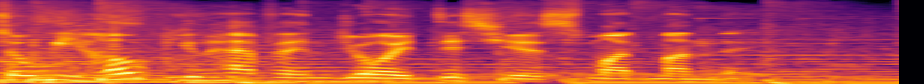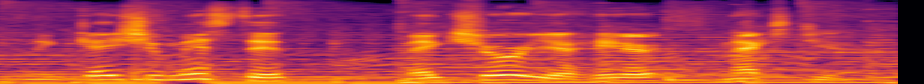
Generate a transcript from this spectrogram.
So we hope you have enjoyed this year's Smart Monday. In case you missed it, make sure you're here next year.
